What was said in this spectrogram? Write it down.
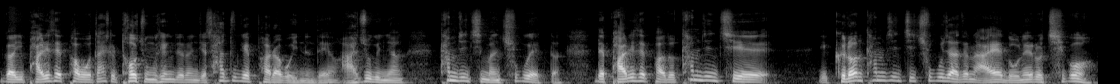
그러니까 이 바리새파보다 사실 더 중생들은 이제 사두개파라고 있는데요. 아주 그냥 탐진치만 추구했던. 근데 바리새파도 탐진치의 그런 탐진치 추구자들은 아예 논외로 치고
